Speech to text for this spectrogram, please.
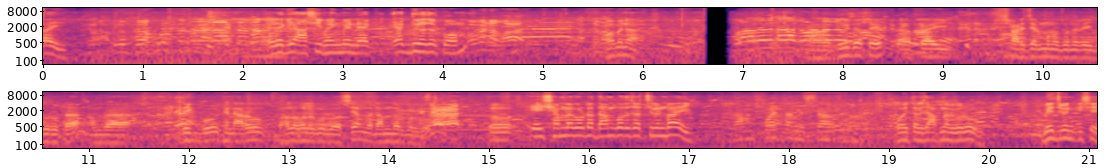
ভাই? এটা কি আশি ভাঙবেন? এক এক দুই হাজার কম? হবে না। দুই দাঁতের প্রায় সাড়ে চার মন ওজনের এই গরুটা আমরা দেখব। এখানে আরও ভালো ভালো গরু আছে আমরা দাম দর করব। তো এই শ্যামলা গরুটার দাম কত চাচ্ছিলেন ভাই? পঁয়তাল্লিশ আপনার গরু? বেচবেন কিসে।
